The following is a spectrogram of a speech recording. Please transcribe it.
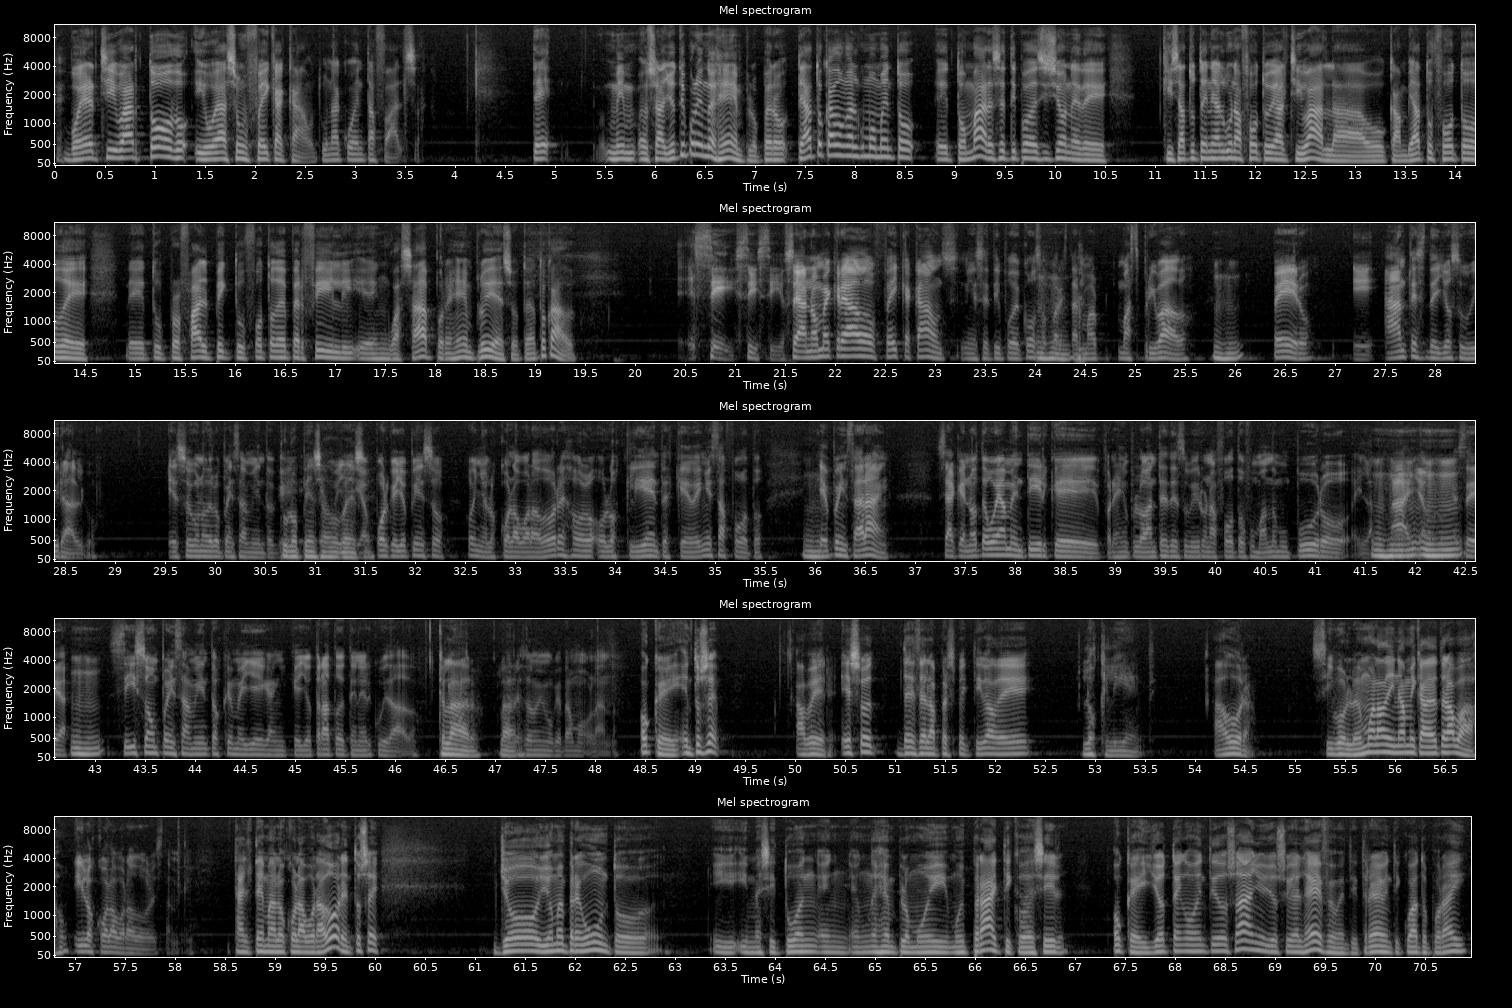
voy a archivar todo y voy a hacer un fake account, una cuenta falsa. Te, o sea, yo estoy poniendo ejemplo, pero ¿te ha tocado en algún momento eh, tomar ese tipo de decisiones de quizá tú tenías alguna foto y archivarla o cambiar tu foto de, de tu profile pic, tu foto de perfil en WhatsApp, por ejemplo, y eso? ¿Te ha tocado? Eh, Sí, sí, sí. O sea, no me he creado fake accounts ni ese tipo de cosas para estar más, más privado. Pero eh, antes de yo subir algo, eso es uno de los pensamientos que Tú lo piensas dos veces. Porque yo pienso, coño, los colaboradores o, o los clientes que ven esa foto. ¿qué pensarán? O sea, que no te voy a mentir que, por ejemplo, antes de subir una foto fumándome un puro en la Ujú, playa o lo que sea, sí son pensamientos que me llegan y que yo trato de tener cuidado. Claro, Por claro. eso mismo que estamos hablando. Ok, entonces, a ver, eso desde la perspectiva de los clientes. Ahora, si volvemos a la dinámica de trabajo, Y los colaboradores también. está el tema de los colaboradores. Entonces, yo, yo me pregunto y, y me sitúo en, en- en un ejemplo muy, muy práctico, decir, ok, yo tengo 22 años, yo soy el jefe, 23, 24 por ahí,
